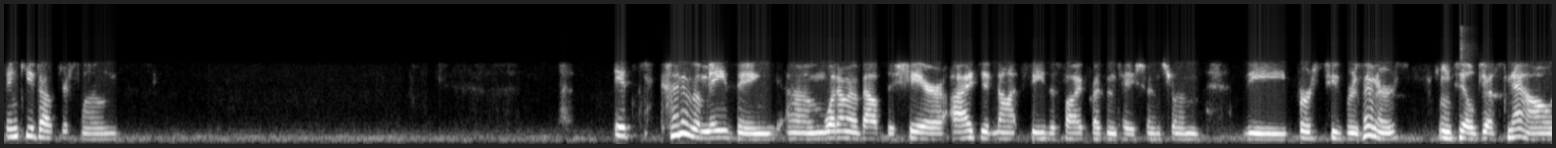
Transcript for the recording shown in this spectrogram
Thank you, Dr. Sloan. It's kind of amazing um, what I'm about to share. I did not see the slide presentations from the first two presenters until just now,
